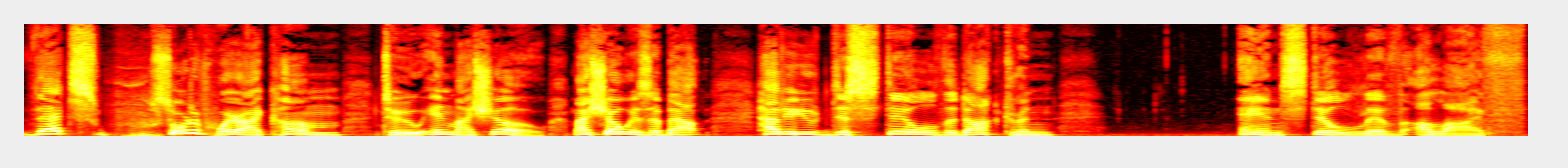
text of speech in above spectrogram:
that's sort of where I come to in my show. My show is about how do you distill the doctrine and still live a life?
